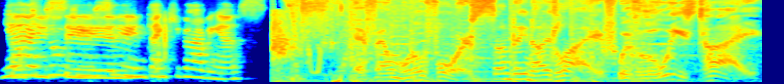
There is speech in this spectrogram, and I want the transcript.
Yeah, Talk to you talk to you soon. soon. Thank you for having us. FM 104 Sunday Night Live with Louise Ty.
